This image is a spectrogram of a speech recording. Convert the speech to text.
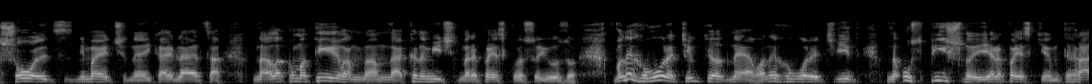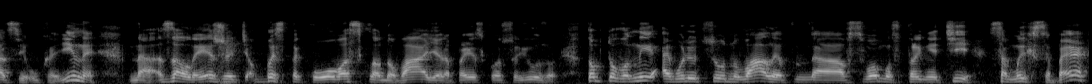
Шольц з Німеччини, яка є локомотивом економічним Європейського союзу? Вони говорять тільки одне: вони говорять від успішної європейської інтеграції України залежить безпекова складова Європейського союзу. Тобто вони еволюціонували в, своєму сприйнятті самих себе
